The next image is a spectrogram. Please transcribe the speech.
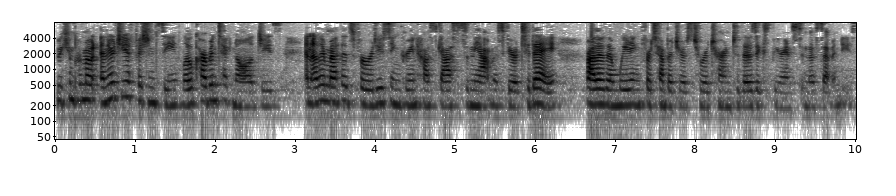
We can promote energy efficiency, low carbon technologies, and other methods for reducing greenhouse gases in the atmosphere today rather than waiting for temperatures to return to those experienced in the 70s.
